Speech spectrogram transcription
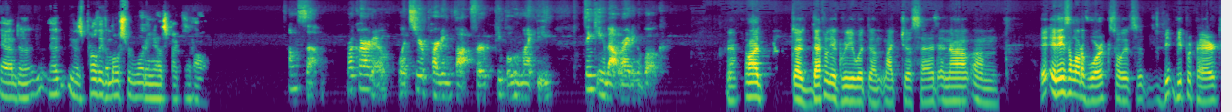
and uh, that is probably the most rewarding aspect of it all. Awesome. Ricardo, what's your parting thought for people who might be thinking about writing a book? Yeah, I, I definitely agree with um, Mike just said, and uh, um, it, it is a lot of work. So it's be, be prepared.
